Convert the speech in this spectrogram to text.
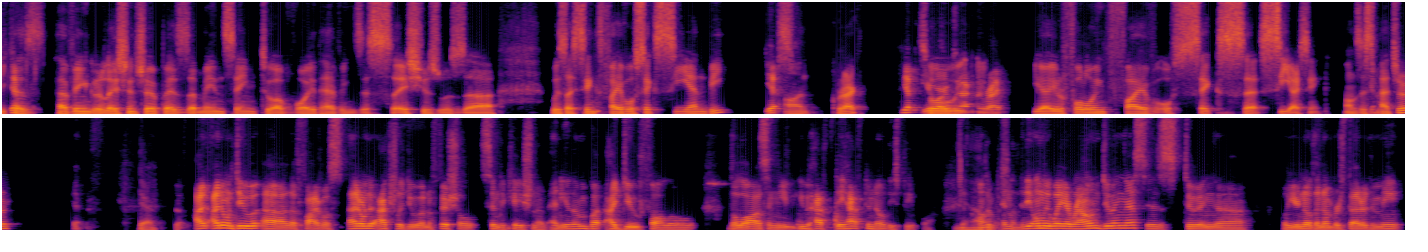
because yep. having relationship is the main thing to avoid having this issues with uh, with I think 506 C and B. Yes. On correct. Yep, you are exactly right yeah you're following 506 uh, c i think on this yeah. matter yeah yeah I, I don't do uh the 50 i don't actually do an official syndication of any of them but i do follow the laws and you you have they have to know these people yeah um, and the only way around doing this is doing uh well you know the numbers better than me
